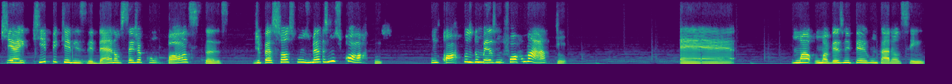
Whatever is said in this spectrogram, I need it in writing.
que a equipe que eles lideram seja composta de pessoas com os mesmos corpos, com corpos do mesmo formato. É, uma, uma vez me perguntaram assim:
